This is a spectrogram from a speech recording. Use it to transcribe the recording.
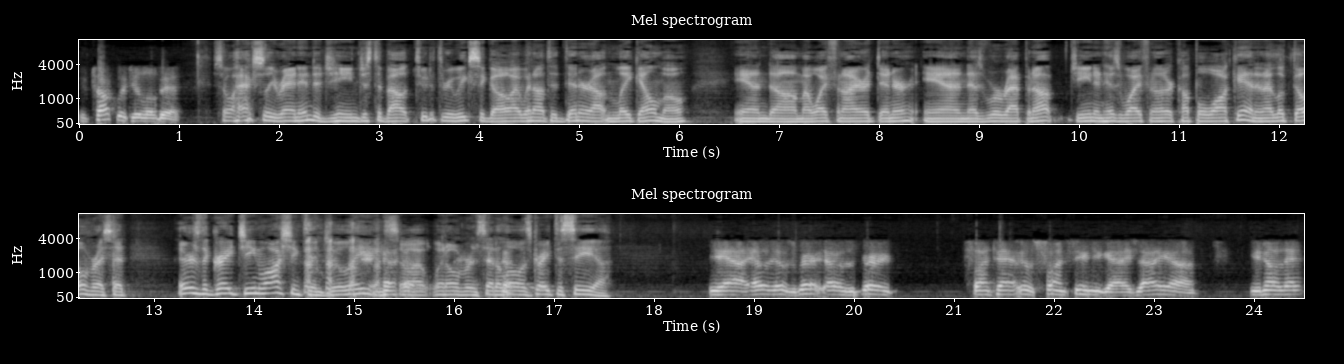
to talk with you a little bit. So I actually ran into Gene just about two to three weeks ago. I went out to dinner out in Lake Elmo, and uh, my wife and I are at dinner. And as we're wrapping up, Gene and his wife and another couple walk in, and I looked over. I said, "There's the great Gene Washington, Julie." and so I went over and said hello. It's great to see you. Yeah, it was, it was very, it was very fun time. It was fun seeing you guys. I, uh, you know, that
